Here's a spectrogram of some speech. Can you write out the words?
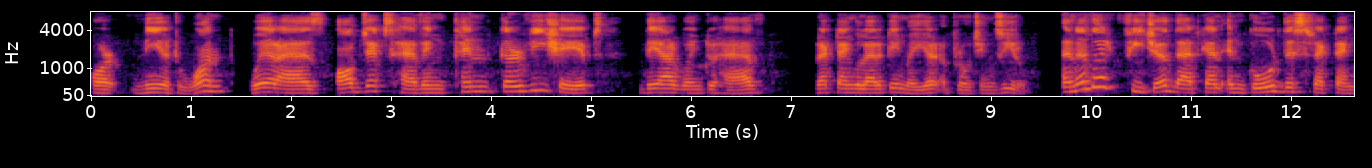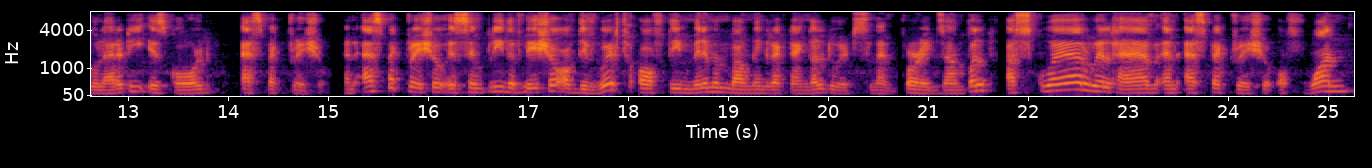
or near to 1 whereas objects having thin curvy shapes they are going to have rectangularity measure approaching 0. Another feature that can encode this rectangularity is called aspect ratio. An aspect ratio is simply the ratio of the width of the minimum bounding rectangle to its length. For example, a square will have an aspect ratio of 1,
